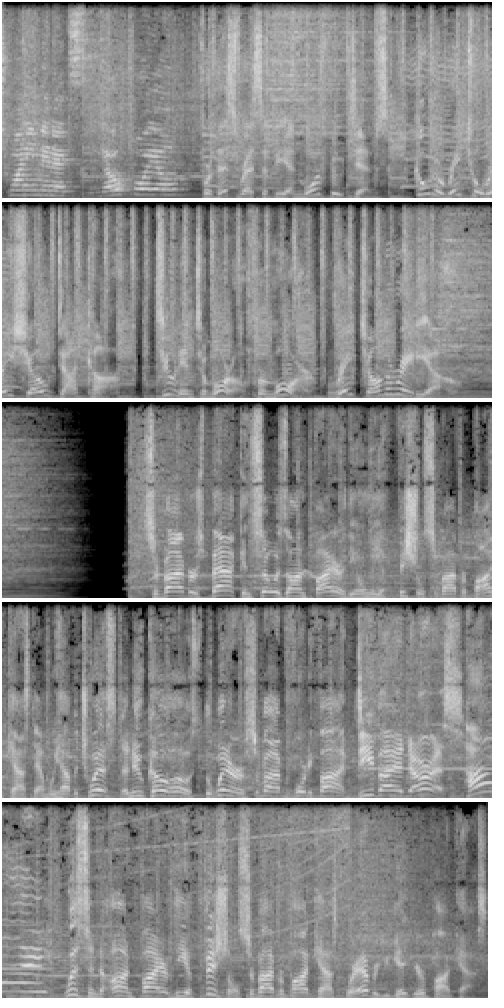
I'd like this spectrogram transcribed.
20 minutes, no foil. For this recipe and more food tips, go to rachaelrayshow.com. Tune in tomorrow for more Rach on the Radio. Survivor's back, and so is On Fire, the only official Survivor podcast. And we have a twist a new co host, the winner of Survivor 45, Dee Valladares. Hi! Listen to On Fire, the official Survivor podcast, wherever you get your podcast.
